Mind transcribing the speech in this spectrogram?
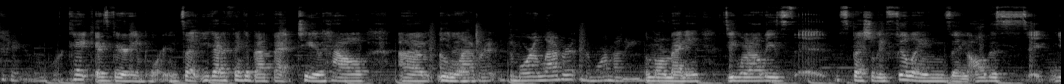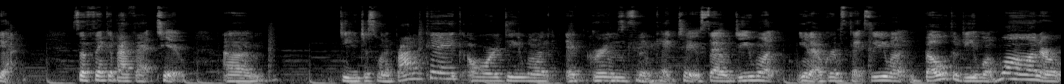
The cake is important. Cake is very important. So you got to think about that too. How um, elaborate. Know, the more elaborate, the more money. The more money. Do you want all these uh, specialty fillings and all this? Yeah. So think about that too. Um, do you just want a bridal cake or do you want a groomsman cake. cake. too? So do you want, you know, groom's cake? So do you want both or do you want one or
